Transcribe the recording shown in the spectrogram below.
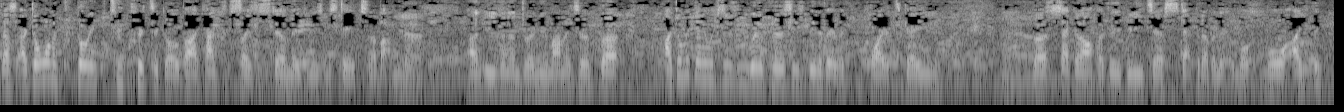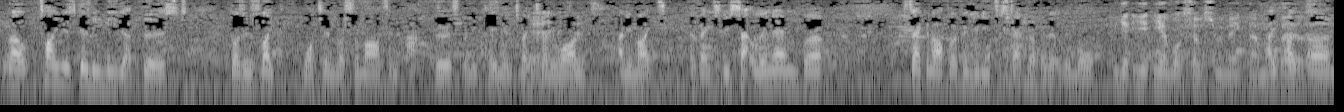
That's, I don't want to go in too critical, but I can criticise him still making these mistakes in the back Yeah. and even under a new manager. But I don't think anyone deserves to win personally. It's been a bit of a quiet game. Yeah. But second half, I think we need to step it up a little more. more. I think, well, time is going to be needed at first because it was like watching Russell Martin at first when he came in 2021 Yeah, and he might eventually settle in then. But second half, I think we need to step it up a little bit more. Yeah, yeah, yeah, what subs should we make then? What I, players? um,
